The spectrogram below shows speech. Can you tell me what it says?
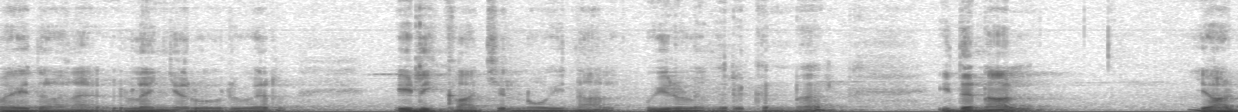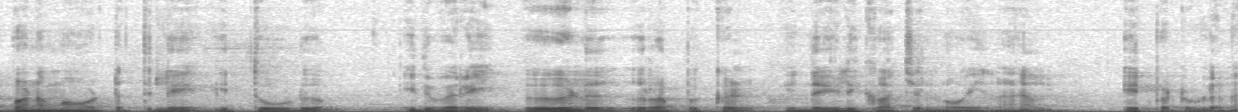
வயதான இளைஞர் ஒருவர் எலிக்காய்ச்சல் நோயினால் உயிரிழந்திருக்கின்றார். இதனால் யாழ்ப்பாண மாவட்டத்திலே இத்தோடு இதுவரை ஏழு இறப்புகள் இந்த எலிக்காய்ச்சல் நோயினால் ஏற்பட்டுள்ளன.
